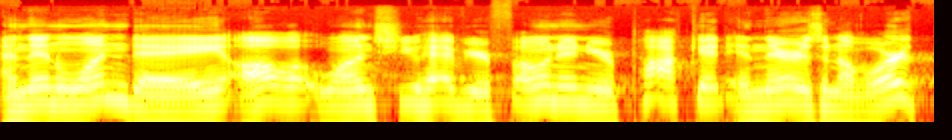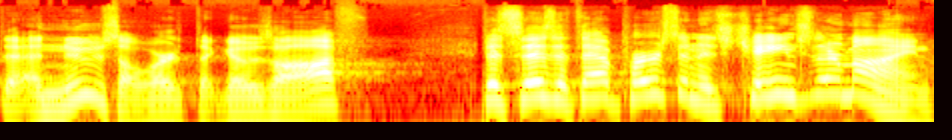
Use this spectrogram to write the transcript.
And then one day, all at once, you have your phone in your pocket and there is an alert, a news alert that goes off that says that that person has changed their mind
